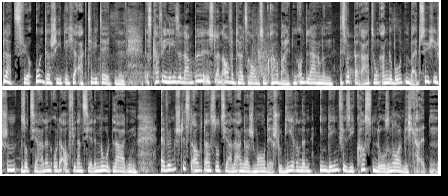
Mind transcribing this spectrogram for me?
Platz für unterschiedliche Aktivitäten. Das Café Leselampe ist ein Aufenthaltsraum zum Arbeiten und Lernen. Es wird Beratung angeboten bei psychischen, sozialen oder auch finanziellen Notlagen. Erwünscht ist auch das soziale Engagement der Studierenden in den für sie kostenlosen Räumlichkeiten.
